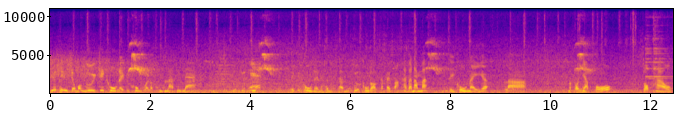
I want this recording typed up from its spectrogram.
giới thiệu cho mọi người cái khu này cái khu gọi là khu La Villa. Ở Kiến Á thì cái khu này nó hình thành trước khu đó cách đây khoảng hai ba năm á. Thì khu này á là nó có nhà phố shop house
